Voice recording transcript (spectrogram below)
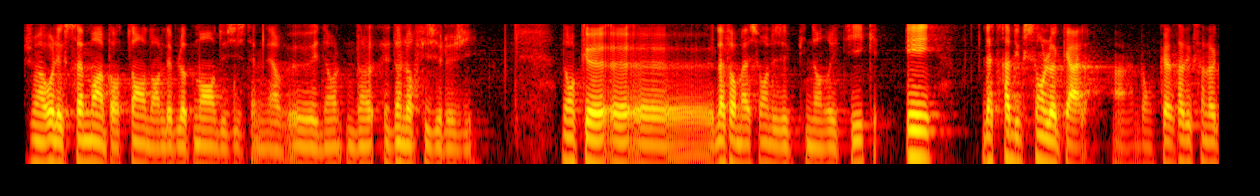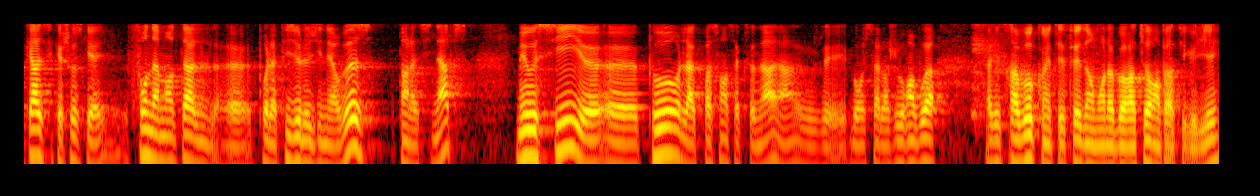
jouent un rôle extrêmement important dans le développement du système nerveux et dans leur physiologie. Donc euh, l'information des épines dendritiques et la traduction locale. Hein. Donc la traduction locale, c'est quelque chose qui est fondamental pour la physiologie nerveuse dans la synapse, mais aussi pour la croissance axonale. Hein. Bon, alors je vous renvoie à des travaux qui ont été faits dans mon laboratoire en particulier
